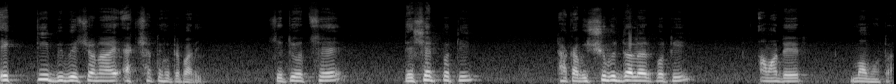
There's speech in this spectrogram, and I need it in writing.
একটি বিবেচনায় একসাথে হতে পারি। সেটি হচ্ছে দেশের প্রতি, ঢাকা বিশ্ববিদ্যালয়ের প্রতি আমাদের মমতা।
